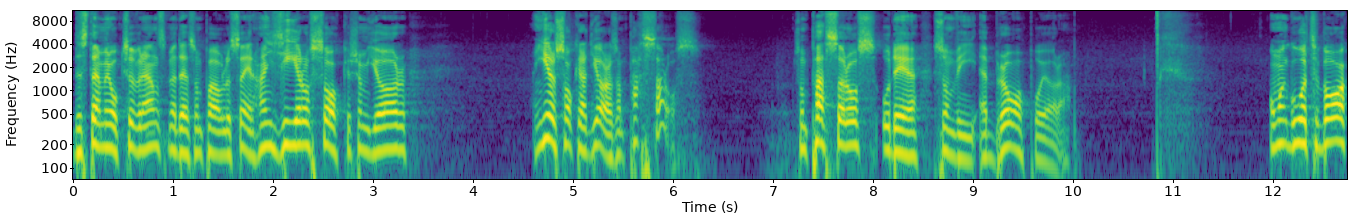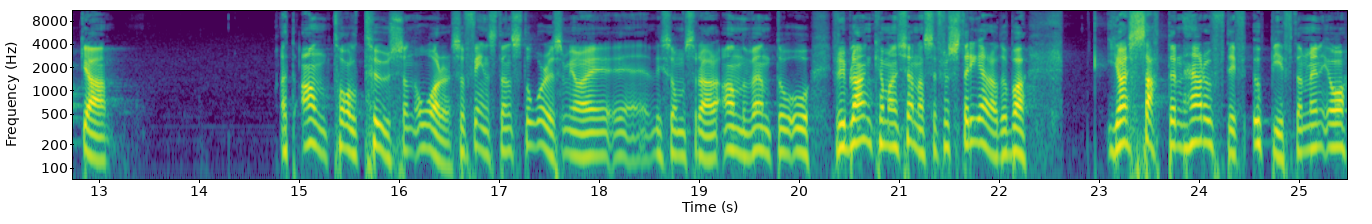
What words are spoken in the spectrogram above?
det stämmer också överens med det som Paulus säger. Han ger oss saker som gör, han ger oss saker att göra som passar oss. Som passar oss och det som vi är bra på att göra. Om man går tillbaka ett antal tusen år så finns det en story som jag är eh, liksom sådär använt. Och, och, för ibland kan man känna sig frustrerad och bara, jag är satt i den här uppgiften men jag,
